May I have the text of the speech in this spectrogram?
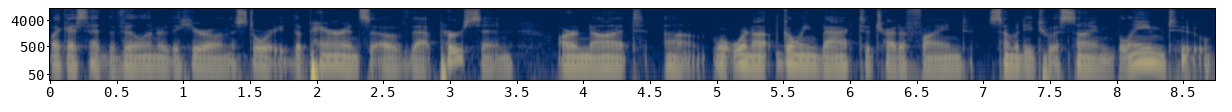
like I said, the villain or the hero in the story. The parents of that person are not, um, we're not going back to try to find somebody to assign blame to.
